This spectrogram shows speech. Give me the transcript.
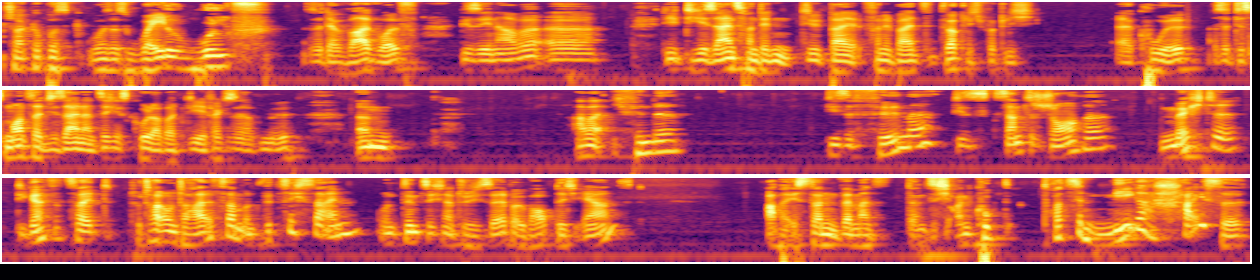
Sharktopus vs. Whale Wolf, also der Walwolf, gesehen habe, äh, die, die Designs von den, die bei, von den beiden sind wirklich, wirklich äh, cool. Also das Monster-Design an sich ist cool, aber die Effekte sind halt Müll. Ähm, aber ich finde, diese Filme, dieses gesamte Genre, möchte die ganze Zeit total unterhaltsam und witzig sein und nimmt sich natürlich selber überhaupt nicht ernst. Aber ist dann, wenn man dann sich anguckt, trotzdem mega scheiße.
